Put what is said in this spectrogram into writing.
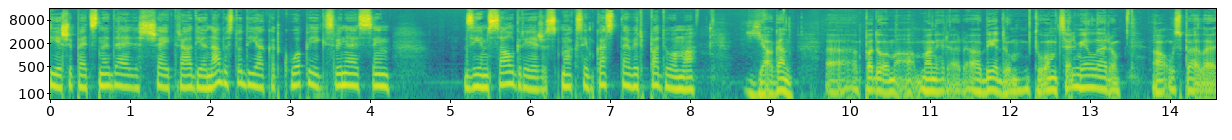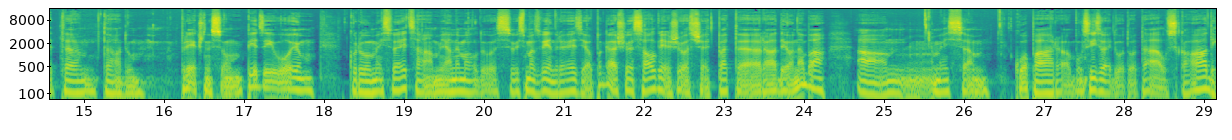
tieši pēc nedēļas šeit, Radio Naba studijā, kad kopīgi svinēsim ziemas salgriežus. Maksim, kas tev ir padomā? Jā, gan padomā man ir ar uh, biedru Tomu Ceļmilleru uzspēlēt tādu priekšnesumu piedzīvojumu, kuru mēs veicām, ja nemaldos, vismaz vienu reizi jau pagājušajos salgriežos šeit pat Radio Nabā. Mēs kopā ar mūsu izveidoto tēlu skādi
